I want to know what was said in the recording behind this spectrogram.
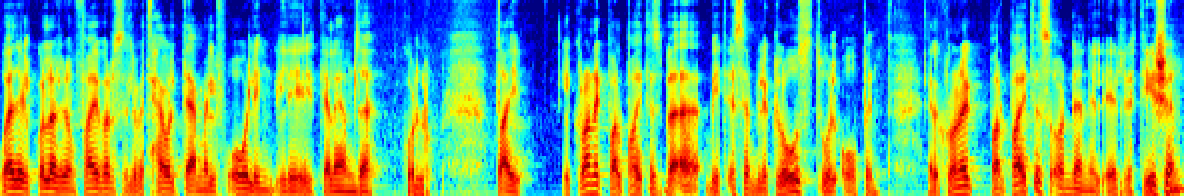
وأدي ال collagen fibers اللي بتحاول تعمل walling للكلام ده كله. طيب ال chronic pulpitis بقى بيتقسم ل closed وال open ال chronic pulpitis قلنا إن ال irritation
